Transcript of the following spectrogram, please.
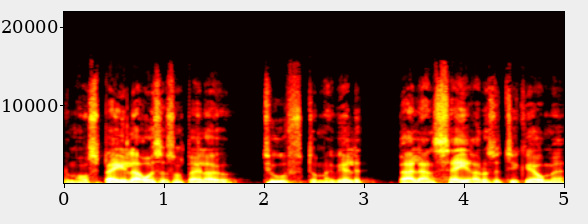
de har spelare också som spelar tufft. De är väldigt balanserade också tycker jag med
